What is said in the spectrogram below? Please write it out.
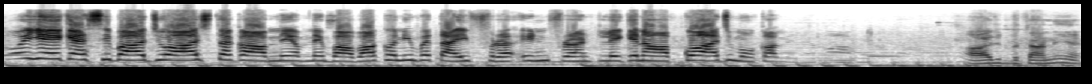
कोई एक ऐसी बात जो आज तक आपने अपने बाबा को नहीं बताई फ्र, इन फ्रंट लेकिन आपको आज मौका मिला। आज बतानी है।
